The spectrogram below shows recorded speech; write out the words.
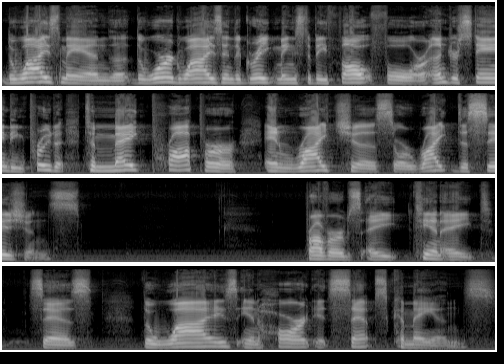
The wise man, the, the word wise in the Greek means to be thoughtful or understanding, prudent, to make proper and righteous or right decisions. Proverbs 8, 10 8 says, the wise in heart accepts commands,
